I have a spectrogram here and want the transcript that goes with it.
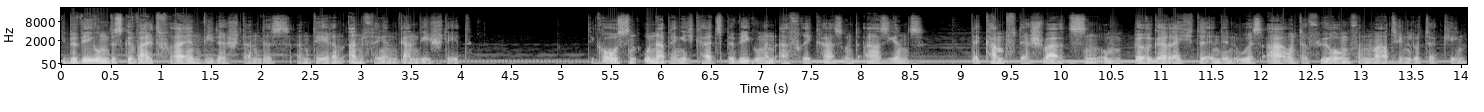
Die Bewegung des gewaltfreien Widerstandes, an deren Anfängen Gandhi steht, die großen Unabhängigkeitsbewegungen Afrikas und Asiens, der Kampf der Schwarzen um Bürgerrechte in den USA unter Führung von Martin Luther King,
